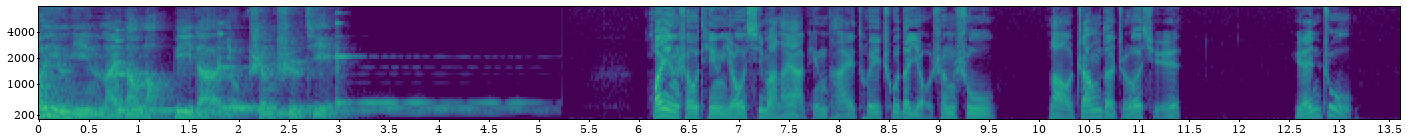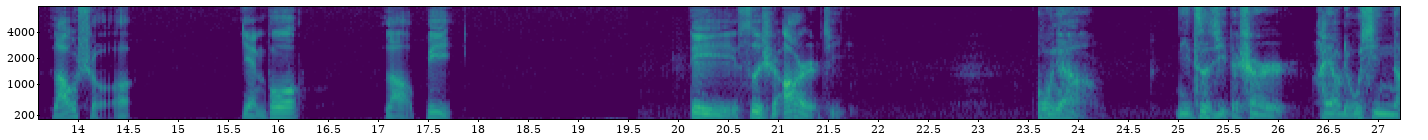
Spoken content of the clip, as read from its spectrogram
欢迎您来到老毕的有声世界。欢迎收听由喜马拉雅平台推出的有声书《老张的哲学》，原著老舍，演播老毕。第四十二集。姑娘，你自己的事儿还要留心呢。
